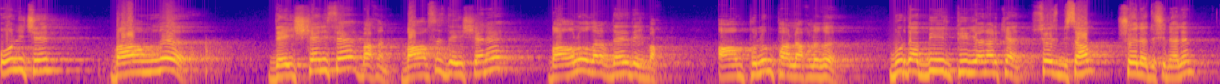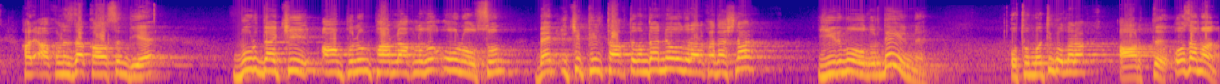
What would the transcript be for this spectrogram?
Onun için bağımlı değişken ise bakın bağımsız değişkene bağlı olarak değiş. Bak ampulün parlaklığı. Burada bir pil yanarken söz misal şöyle düşünelim. Hani aklınızda kalsın diye buradaki ampulün parlaklığı 10 olsun. Ben iki pil taktığımda ne olur arkadaşlar? 20 olur değil mi? Otomatik olarak arttı. O zaman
